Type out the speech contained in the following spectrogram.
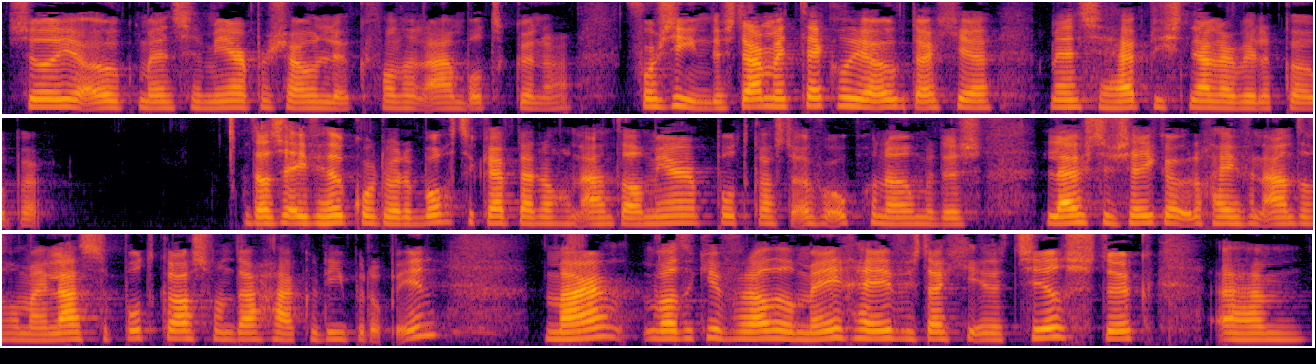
zul je ook mensen meer persoonlijk van hun aanbod kunnen voorzien. Dus daarmee tackle je ook dat je mensen hebt die sneller willen kopen. Dat is even heel kort door de bocht. Ik heb daar nog een aantal meer podcasts over opgenomen. Dus luister zeker ook nog even een aantal van mijn laatste podcasts, want daar ga ik er dieper op in. Maar wat ik je vooral wil meegeven is dat je in het salesstuk um,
